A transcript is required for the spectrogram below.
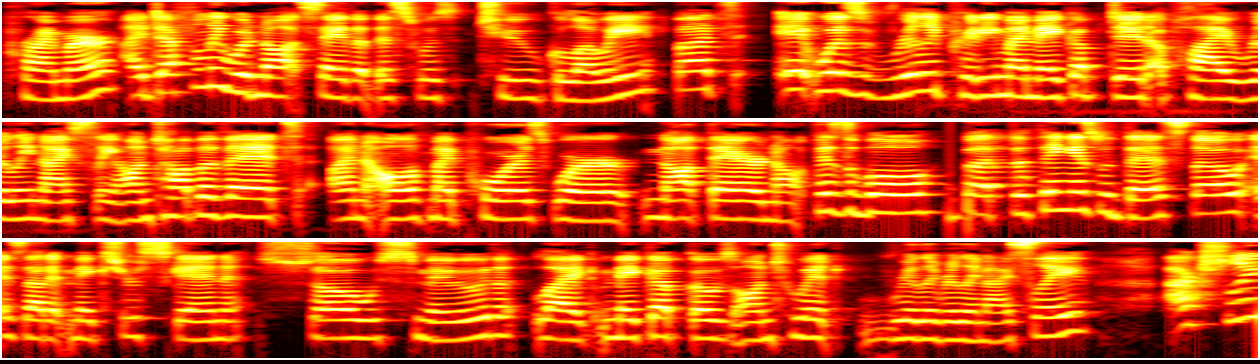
Primer. I definitely would not say that this was too glowy, but it was really pretty. My makeup did apply really nicely on top of it, and all of my pores were not there, not visible. But the thing is with this though, is that it makes your skin so smooth. Like makeup goes onto it really, really nicely. Actually,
